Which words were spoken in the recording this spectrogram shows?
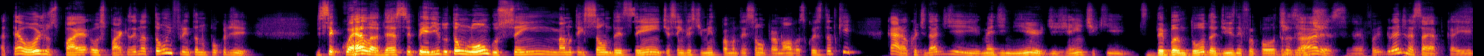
até hoje os, par- os parques ainda estão enfrentando um pouco de, de sequela desse período tão longo sem manutenção decente, sem investimento para manutenção ou para novas coisas. Tanto que, cara, a quantidade de Imagineer, de gente que debandou da Disney e foi para outras Gigante. áreas, é, foi grande nessa época. E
